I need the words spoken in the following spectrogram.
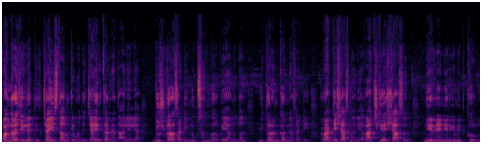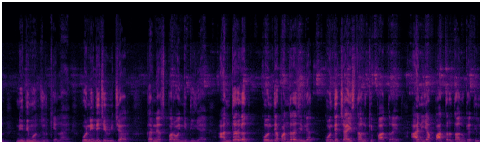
पंधरा जिल्ह्यातील चाळीस तालुक्यामध्ये जाहीर करण्यात आलेल्या दुष्काळासाठी नुकसान भरपाई अनुदान वितरण करण्यासाठी राज्य शासनाने राजकीय शासन निर्णय निर्गमित करून निधी मंजूर केला आहे व निधीचे विचार करण्यास परवानगी दिली आहे. अंतर्गत कोणत्या पंधरा जिल्ह्यात कोणते चाळीस तालुके पात्र आहेत आणि या पात्र तालुक्यातील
